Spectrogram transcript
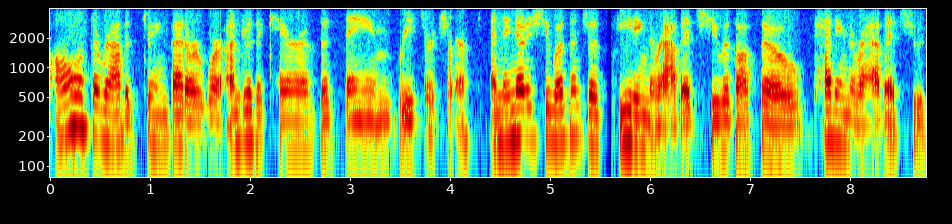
all of the rabbits doing better were under the care of the same researcher. And they noticed she wasn't just feeding the rabbits, she was also petting the rabbits, she was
